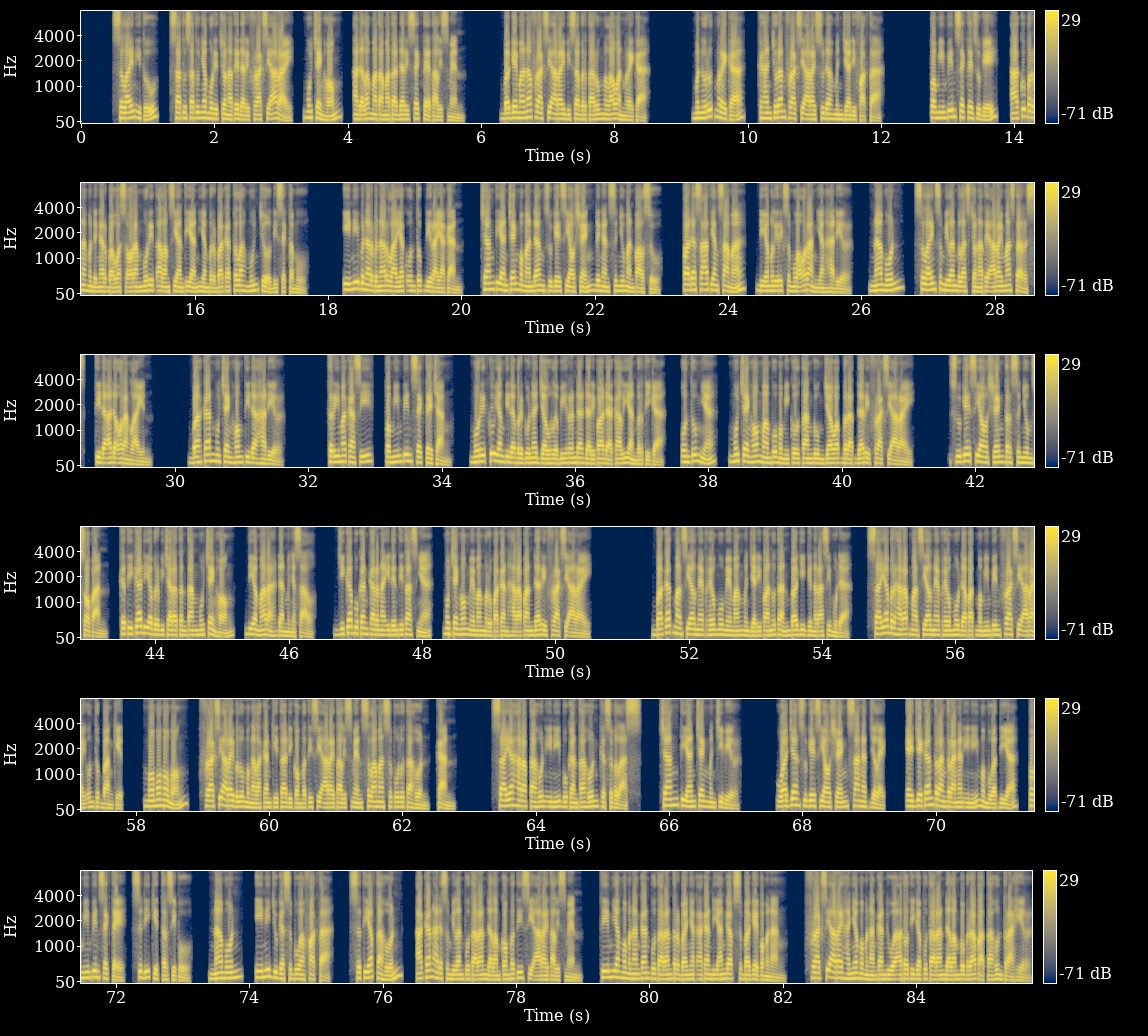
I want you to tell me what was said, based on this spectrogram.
Selain itu, satu-satunya murid Conate dari fraksi Arai, Mu Cheng Hong, adalah mata-mata dari Sekte Talisman. Bagaimana fraksi Arai bisa bertarung melawan mereka? Menurut mereka, kehancuran fraksi Arai sudah menjadi fakta. Pemimpin Sekte Zuge, aku pernah mendengar bahwa seorang murid alam Siantian yang berbakat telah muncul di sektemu. Ini benar-benar layak untuk dirayakan. Chang Tiancheng memandang Suge Xiaosheng dengan senyuman palsu. Pada saat yang sama, dia melirik semua orang yang hadir. Namun, selain 19 Conate Arai Masters, tidak ada orang lain. Bahkan Mu Cheng Hong tidak hadir. Terima kasih, pemimpin Sekte Chang. Muridku yang tidak berguna jauh lebih rendah daripada kalian bertiga. Untungnya, Mu Cheng Hong mampu memikul tanggung jawab berat dari fraksi Arai. Zuge Xiaosheng tersenyum sopan. Ketika dia berbicara tentang Mu Cheng Hong, dia marah dan menyesal. Jika bukan karena identitasnya, Mu Cheng Hong memang merupakan harapan dari fraksi Arai. Bakat martial Nepheumu memang menjadi panutan bagi generasi muda. Saya berharap martial Nepheumu dapat memimpin fraksi Arai untuk bangkit. Ngomong-ngomong, fraksi Arai belum mengalahkan kita di kompetisi Arai Talisman selama 10 tahun, kan? Saya harap tahun ini bukan tahun ke-11. Chang Tiancheng mencibir. Wajah Suge Xiaosheng sangat jelek. Ejekan terang-terangan ini membuat dia, pemimpin sekte, sedikit tersipu. Namun, ini juga sebuah fakta. Setiap tahun, akan ada sembilan putaran dalam kompetisi Arai Talisman. Tim yang memenangkan putaran terbanyak akan dianggap sebagai pemenang. Fraksi Arai hanya memenangkan dua atau tiga putaran dalam beberapa tahun terakhir.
